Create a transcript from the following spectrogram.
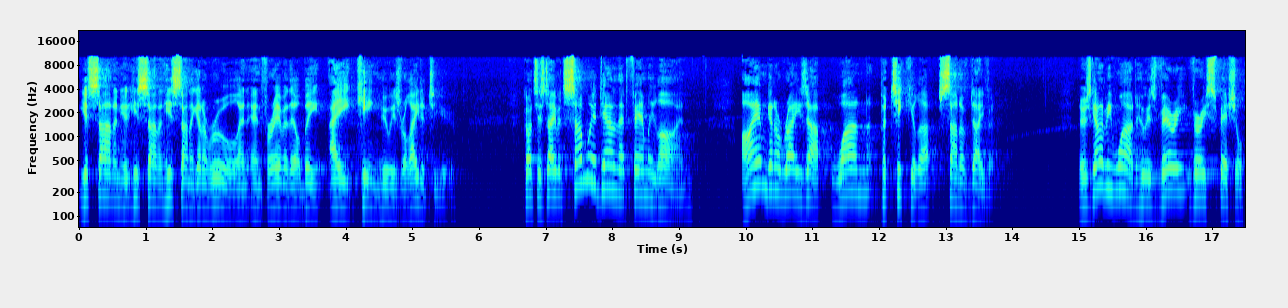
your son and your, his son and his son are going to rule, and, and forever there'll be a king who is related to you. God says, David, somewhere down in that family line, I am going to raise up one particular son of David. There's going to be one who is very, very special,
